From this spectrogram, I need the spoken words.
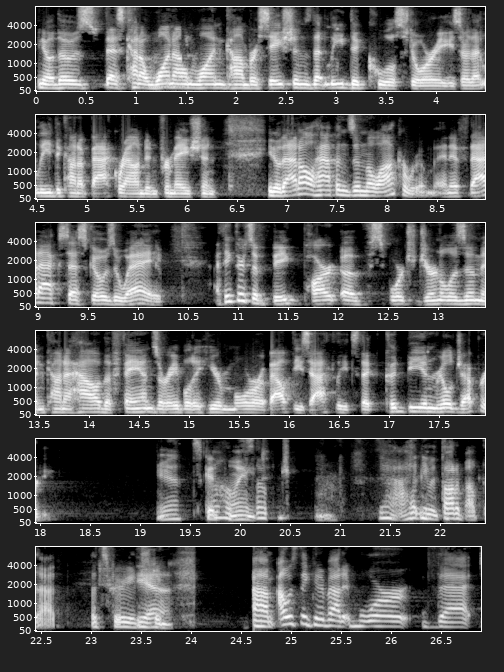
You know those those kind of one-on-one conversations that lead to cool stories or that lead to kind of background information. You know that all happens in the locker room and if that access goes away I think there's a big part of sports journalism and kind of how the fans are able to hear more about these athletes that could be in real jeopardy. Yeah, it's a good oh, point. So, yeah, I hadn't even thought about that. That's very interesting. Yeah. Um, I was thinking about it more that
